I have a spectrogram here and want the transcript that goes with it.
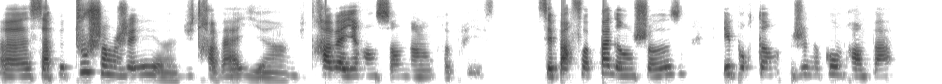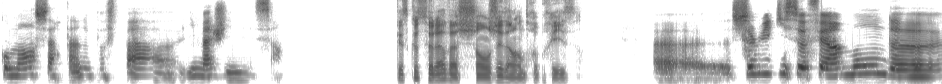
euh, ça peut tout changer du travail, du travailler ensemble dans l'entreprise. C'est parfois pas grand-chose et pourtant je ne comprends pas comment certains ne peuvent pas euh, l'imaginer ça. Qu'est-ce que cela va changer dans l'entreprise? Euh, Celui qui se fait un monde euh,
